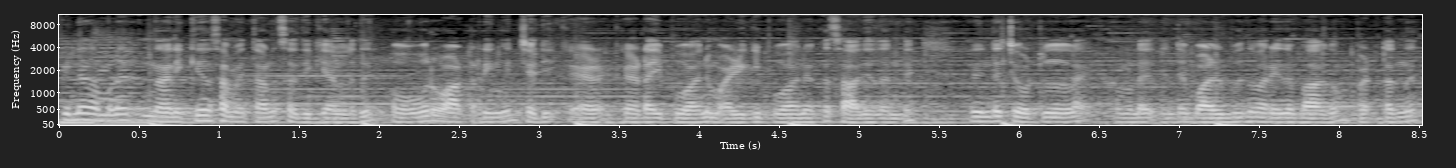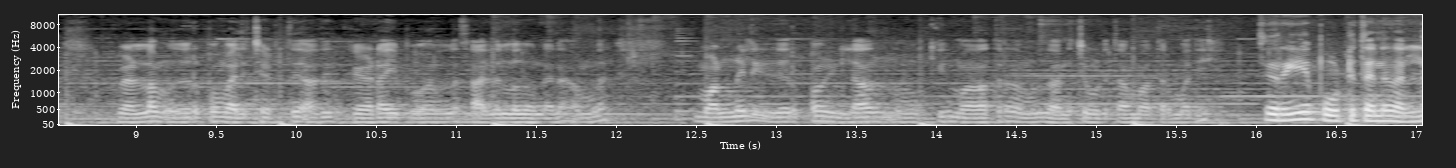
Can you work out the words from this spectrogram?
പിന്നെ നമ്മൾ നനയ്ക്കുന്ന സമയത്താണ് ശ്രദ്ധിക്കാനുള്ളത്. ഓവർ വാട്ടറിങ് ചെടി കേടായി പോകാനും അഴുകി പോകാനും ഒക്കെ സാധ്യതയുണ്ട്. ഇതിന്റെ ചുവട്ടിലുള്ള നമ്മുടെ ഇതിന്റെ ബൾബ് എന്ന് പറയുന്ന ഭാഗം പെട്ടെന്ന് വെള്ളം ഈർപ്പം വലിച്ചെടുത്ത് അത് കേടായി പോകാനുള്ള സാധ്യത ഉള്ളതുകൊണ്ട് തന്നെ നമ്മൾ മണ്ണിൽ ഈർപ്പം ഇല്ലാന്ന് നോക്കി മാത്രം നമ്മൾ നനച്ചു കൊടുത്താൽ മാത്രം മതി. ചെറിയ പോട്ടിൽ തന്നെ നല്ല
